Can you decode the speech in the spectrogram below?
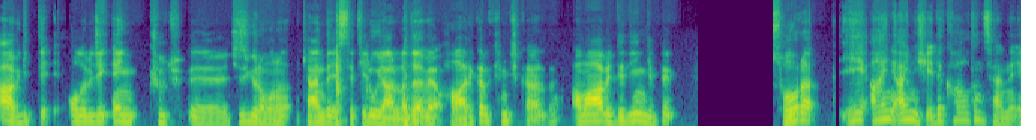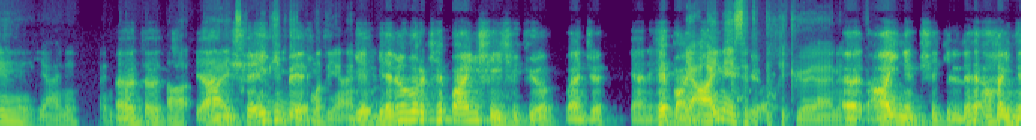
abi gitti olabilecek en kült e, çizgi romanı kendi estetiğiyle uyarladı ve harika bir film çıkardı. Ama abi dediğin gibi sonra e, aynı aynı şeyde kaldın sen e yani. Yani evet evet. Daha, yani daha şey gibi yani. Ge- genel olarak hep aynı şeyi çekiyor bence. Yani hep aynı. Ve aynı estetikte çekiyor yani. Evet aynı şekilde aynı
